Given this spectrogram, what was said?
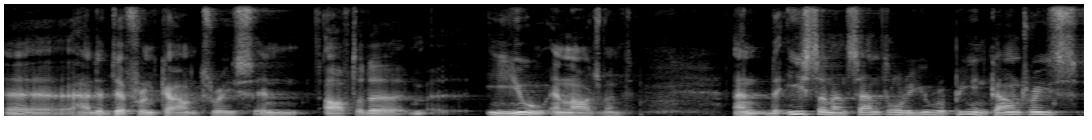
the different countries in, after the EU enlargement. And the Eastern and Central European countries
